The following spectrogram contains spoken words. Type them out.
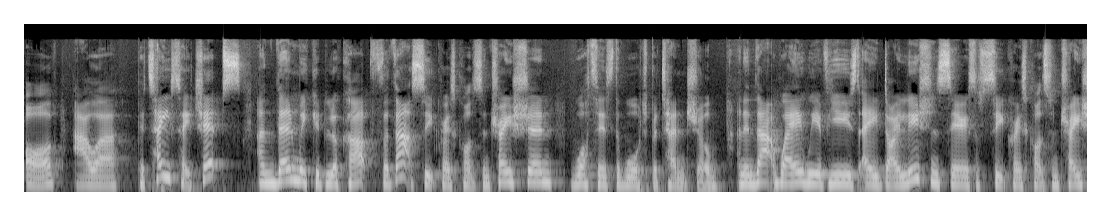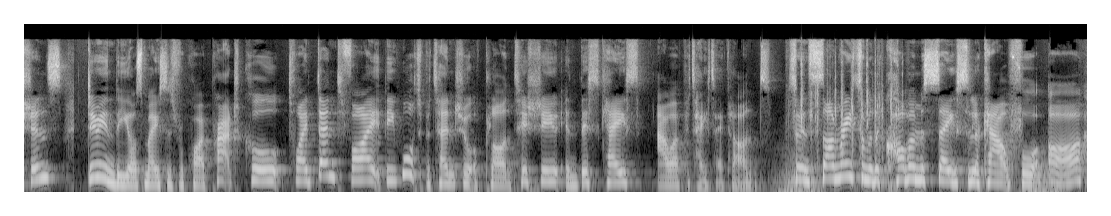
of our power potato chips. And then we could look up for that sucrose concentration, what is the water potential? And in that way, we have used a dilution series of sucrose concentrations, doing the osmosis required practical to identify the water potential of plant tissue, in this case, our potato plant. So in summary, some of the common mistakes to look out for are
